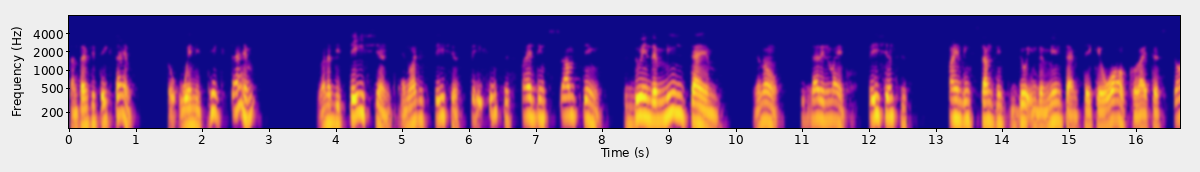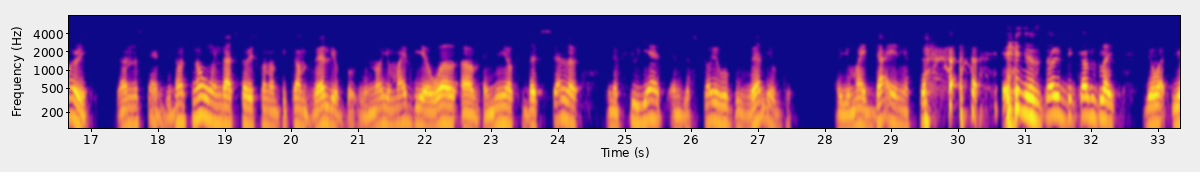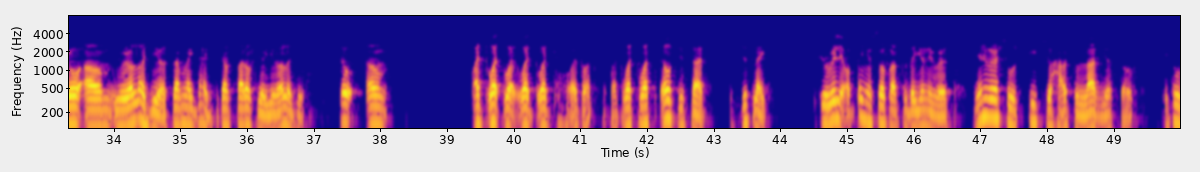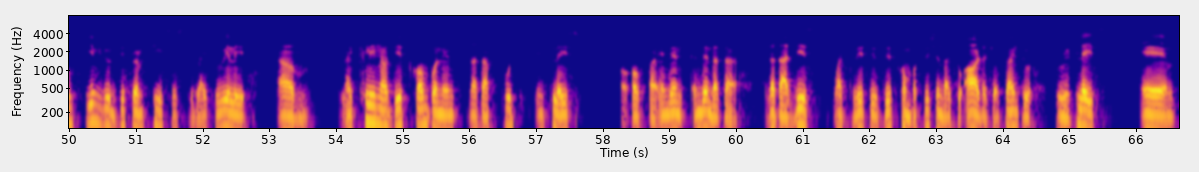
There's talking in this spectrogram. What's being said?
Sometimes it takes time. So when it takes time, you want to be patient. And what is patience? Patience is finding something to do in the meantime. You know, keep that in mind. Patience is finding something to do in the meantime. Take a walk, write a story. You understand? You don't know when that story is gonna become valuable. You know, you might be a well, um, a New York's bestseller in a few years, and your story will be valuable. Or you might die, and your story, and your story becomes like your your um urology or something like that. It becomes part of your urology. So um, what what what what what what what what what else is that? It's just like if you really open yourself up to the universe, the universe will teach you how to love yourself. It will give you different pieces to like really um like clean out these components that are put in place of, of uh, and then and then that are that are this what this is this composition that you are that you're trying to to replace and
